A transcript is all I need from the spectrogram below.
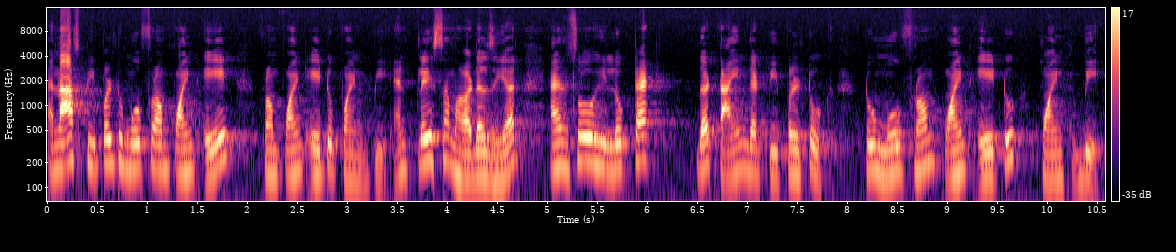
and ask people to move from point A from point A to point B and place some hurdles here. And so he looked at the time that people took to move from point A to point B.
